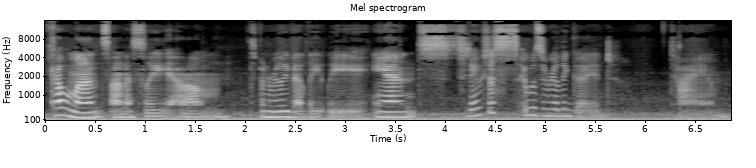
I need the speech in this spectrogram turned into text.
a couple months, honestly. Um, it's been really bad lately and today was just, it was a really good time.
